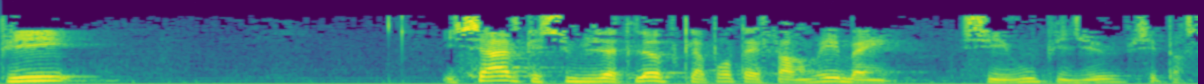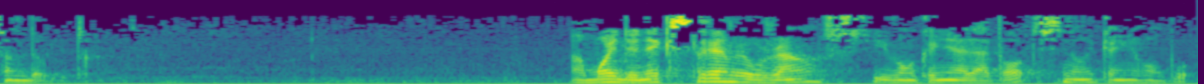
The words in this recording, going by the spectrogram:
Puis, ils savent que si vous êtes là et que la porte est fermée, ben, c'est vous puis Dieu, c'est personne d'autre. À moins d'une extrême urgence, ils vont cogner à la porte, sinon ils ne cogneront pas.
